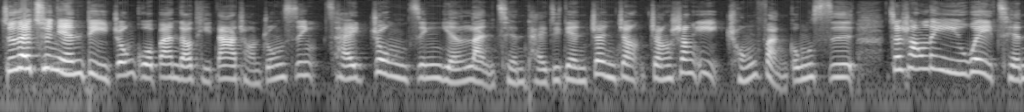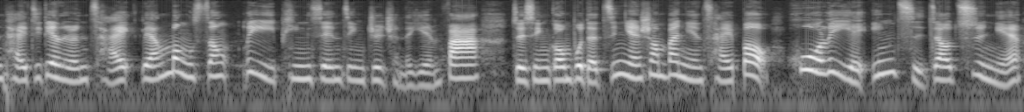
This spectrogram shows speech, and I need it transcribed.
就在去年底，中国半导体大厂中芯才重金延揽前台积电战将张尚义重返公司，加上另一位前台积电人才梁孟松力拼先进制程的研发。最新公布的今年上半年财报，获利也因此较去年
